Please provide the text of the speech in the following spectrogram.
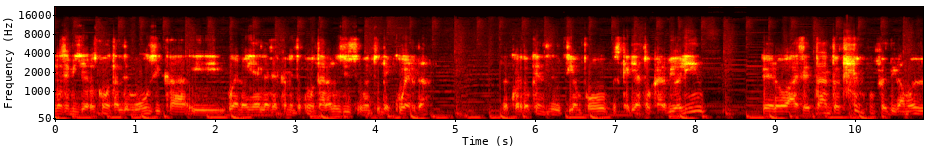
los semilleros como tal de música y bueno, y el acercamiento como tal a los instrumentos de cuerda. Recuerdo que en ese tiempo pues quería tocar violín, pero hace tanto tiempo, pues digamos,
